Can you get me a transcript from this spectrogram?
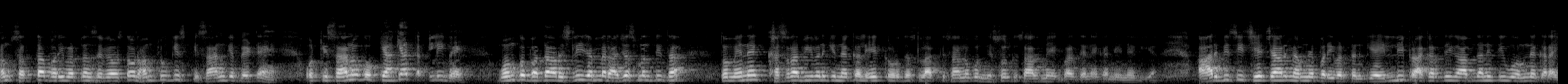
हम सत्ता परिवर्तन से व्यवस्था और हम चूँकि किसान के बेटे हैं और किसानों को क्या क्या तकलीफ़ है, वो हमको पता और इसलिए जब मैं राजस्व मंत्री था तो मैंने खसरा बीवन की नकल एक करोड़ दस लाख किसानों को निःशुल्क साल में एक बार देने का निर्णय लिया। आरबीसी छह चार में हमने परिवर्तन किया। इल्ली प्राकृतिक आपदा नहीं थी, वो हमने कराई।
